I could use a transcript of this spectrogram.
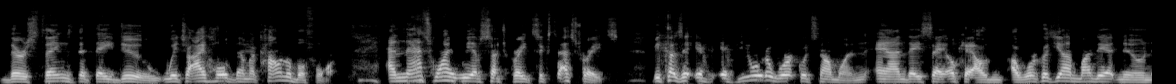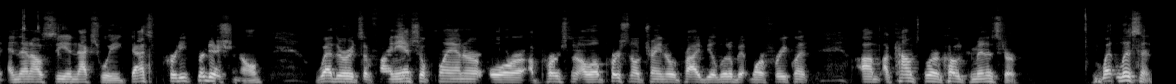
there's things that they do which i hold them accountable for and that's why we have such great success rates. Because if, if you were to work with someone and they say, okay, I'll, I'll work with you on Monday at noon and then I'll see you next week, that's pretty traditional. Whether it's a financial planner or a personal, a personal trainer would probably be a little bit more frequent, um, a counselor, a coach, minister. But listen,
